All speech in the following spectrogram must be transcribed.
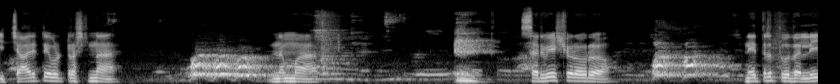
ಈ ಚಾರಿಟೇಬಲ್ ಟ್ರಸ್ಟ್ನ ನಮ್ಮ ಸರ್ವೇಶ್ವರವರು ನೇತೃತ್ವದಲ್ಲಿ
